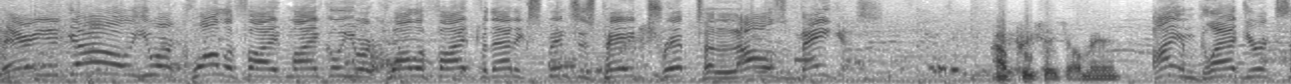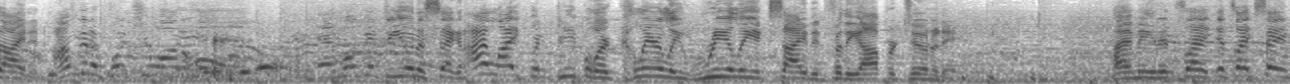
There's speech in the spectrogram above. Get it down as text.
There you go. You are qualified, Michael. You are qualified for that expenses paid trip to Las Vegas. I appreciate y'all, man. I am glad you're excited. I'm going to put you on hold, and we'll get to you in a second. I like when people are clearly really excited for the opportunity. I mean, it's like it's like saying,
